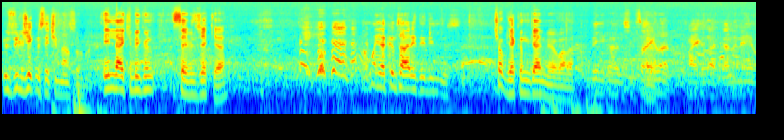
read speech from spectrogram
üzülecek mi seçimden sonra? İlla ki bir gün sevilecek ya. Ama yakın tarihte değil diyorsun. Çok yakın gelmiyor bana. Peki kardeşim saygılar. Saygılar. Kendine iyi.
